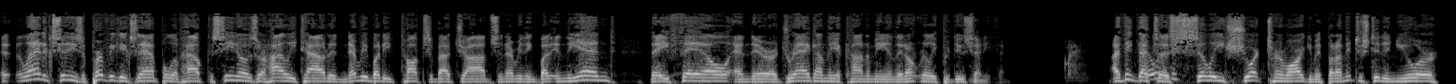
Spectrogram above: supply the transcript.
Atlantic City is a perfect example of how casinos are highly touted and everybody talks about jobs and everything, but in the end, they fail and they're a drag on the economy and they don't really produce anything. I think that's a silly short-term argument, but I'm interested in your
